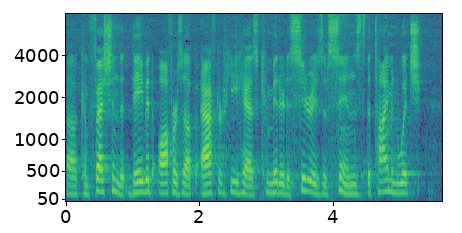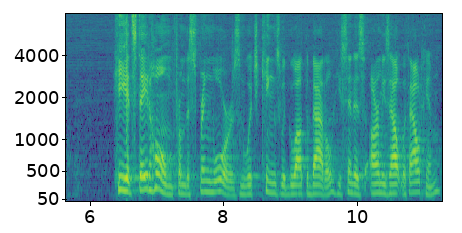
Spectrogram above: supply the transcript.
a confession that David offers up after he has committed a series of sins, the time in which he had stayed home from the spring wars in which kings would go out to battle. He sent his armies out without him,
